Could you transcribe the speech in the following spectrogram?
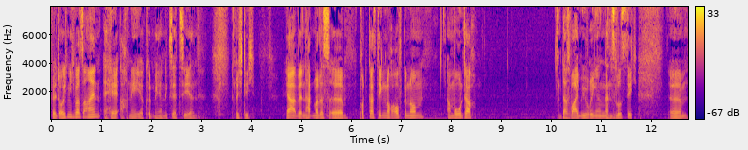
Fällt euch nicht was ein? Hä, ach nee, ihr könnt mir ja nichts erzählen. Richtig. Ja, dann hatten wir das äh, Podcast-Ding noch aufgenommen am Montag. Das war im Übrigen ganz lustig. Ähm,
